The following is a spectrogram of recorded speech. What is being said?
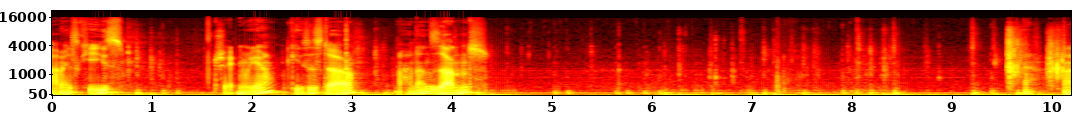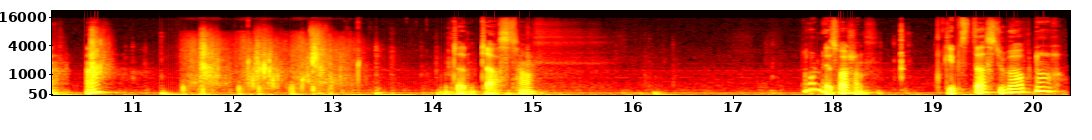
Haben jetzt Keys. Checken wir. Kies ist da. Machen dann Sand. Und dann das? Oh, ne, das war schon. Gibt's das überhaupt noch?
